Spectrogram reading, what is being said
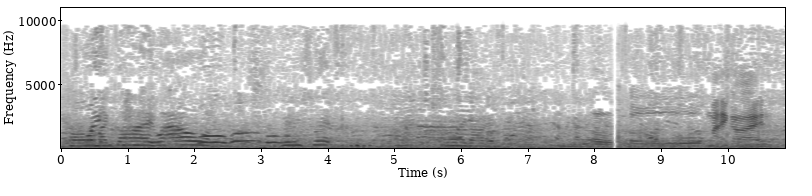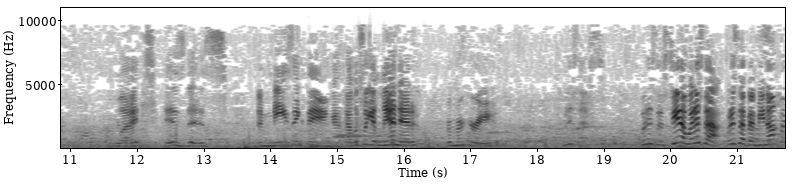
Oh my god, wow. Holy shit. Oh my god. Oh my god. What is this amazing thing that looks like it landed from Mercury? What is this? What is this? Tina, what is that? What is that, Bambina? The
